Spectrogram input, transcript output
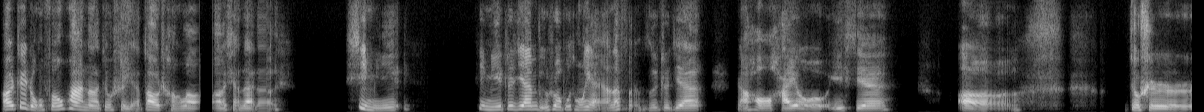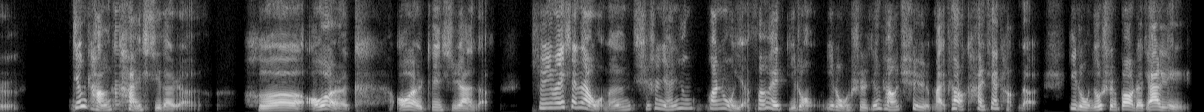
而这种分化呢，就是也造成了呃现在的戏迷戏迷之间，比如说不同演员的粉丝之间，然后还有一些。呃，就是经常看戏的人和偶尔、偶尔进戏院的，就因为现在我们其实年轻观众也分为几种，一种是经常去买票看现场的，一种就是抱着家里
